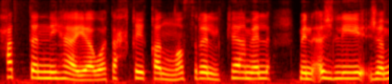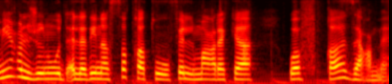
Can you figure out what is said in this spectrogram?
حتى النهاية وتحقيق النصر الكامل من أجل جميع الجنود الذين سقطوا في المعركة وفق زعمه.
